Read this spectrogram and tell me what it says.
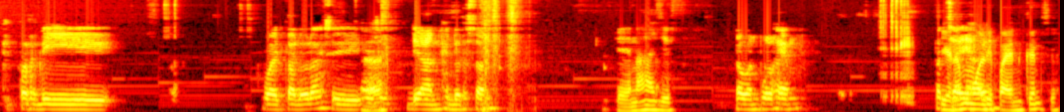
kiper di White Card orang si Ah. si Dean Henderson Oke, nah cis. lawan Fulham. Kira Percaya. mau dipaenkeun sih.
